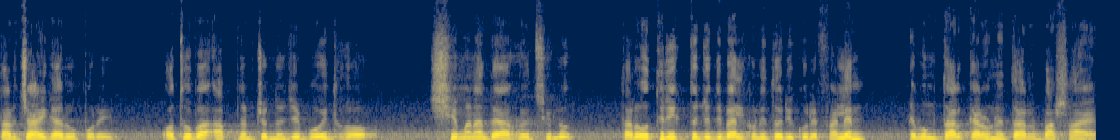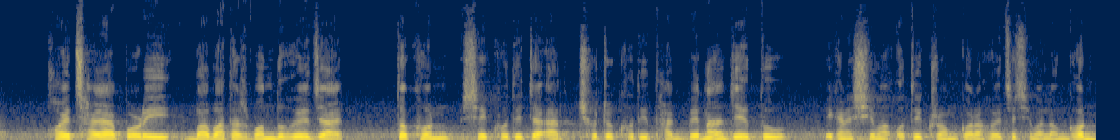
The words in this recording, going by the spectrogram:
তার জায়গার উপরে, অথবা আপনার জন্য যে বৈধ সীমানা দেওয়া হয়েছিল, তার অতিরিক্ত যদি ব্যালকনি তৈরি করে ফেলেন এবং তার কারণে তার বাসায় হয় ছায়া পড়ে বা বাতাস বন্ধ হয়ে যায়, তখন সে ক্ষতিটা আর ছোট ক্ষতি থাকবে না। যেহেতু এখানে সীমা অতিক্রম করা হয়েছে, সীমা লঙ্ঘন।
